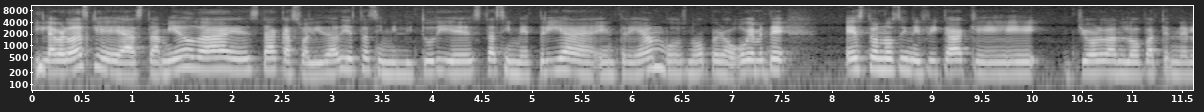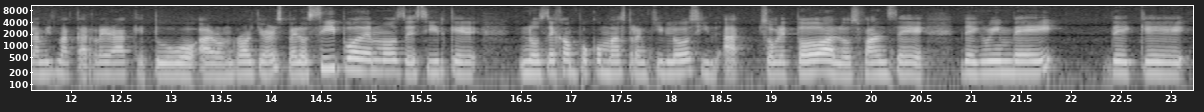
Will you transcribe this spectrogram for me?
Y la verdad es que hasta miedo da esta casualidad y esta similitud y esta simetría entre ambos, ¿no? Pero obviamente esto no significa que Jordan Love va a tener la misma carrera que tuvo Aaron Rodgers, pero sí podemos decir que nos deja un poco más tranquilos y sobre todo a los fans de, de Green Bay de que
